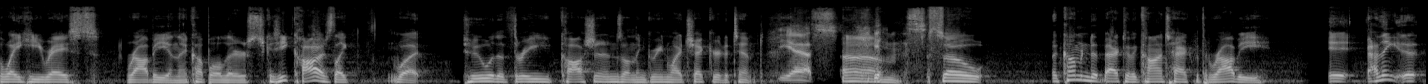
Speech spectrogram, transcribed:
the way he raced Robbie and a couple others. Cause he caused like, what, two of the three cautions on the green white checkered attempt. Yes. Um, yes. So coming to back to the contact with Robbie, it, I think, it,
